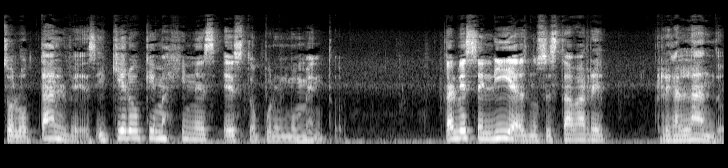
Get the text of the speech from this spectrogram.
solo tal vez, y quiero que imagines esto por un momento. Tal vez Elías nos estaba regalando,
